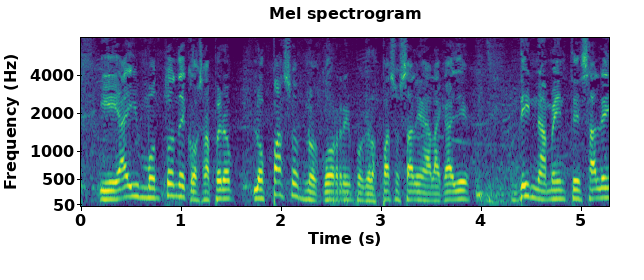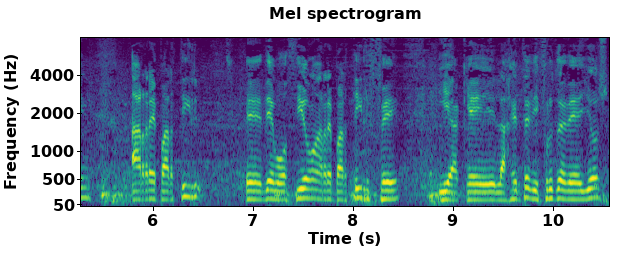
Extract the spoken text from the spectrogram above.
y hay un montón de cosas, pero los pasos no corren porque los pasos salen a la calle dignamente, salen a repartir eh, devoción, a repartir fe y a que la gente disfrute de ellos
